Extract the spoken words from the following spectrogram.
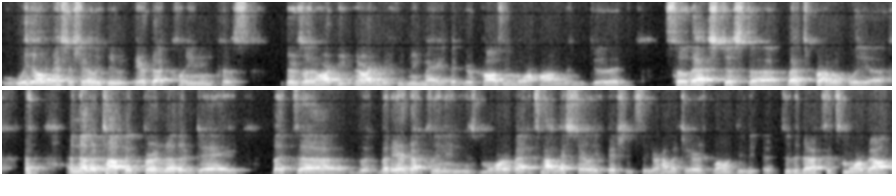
We don't necessarily do air duct cleaning because there's an, argument, an argument to be made that you're causing more harm than good. So that's just uh, that's probably a, another topic for another day. But, uh, but but air duct cleaning is more about it's not necessarily efficiency or how much air is blowing through the, through the ducts. It's more about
